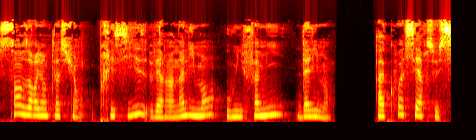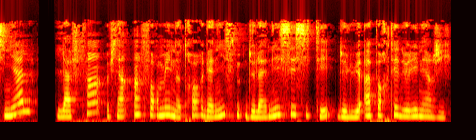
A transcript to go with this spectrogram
sans orientation précise vers un aliment ou une famille d'aliments. À quoi sert ce signal? La faim vient informer notre organisme de la nécessité de lui apporter de l'énergie.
